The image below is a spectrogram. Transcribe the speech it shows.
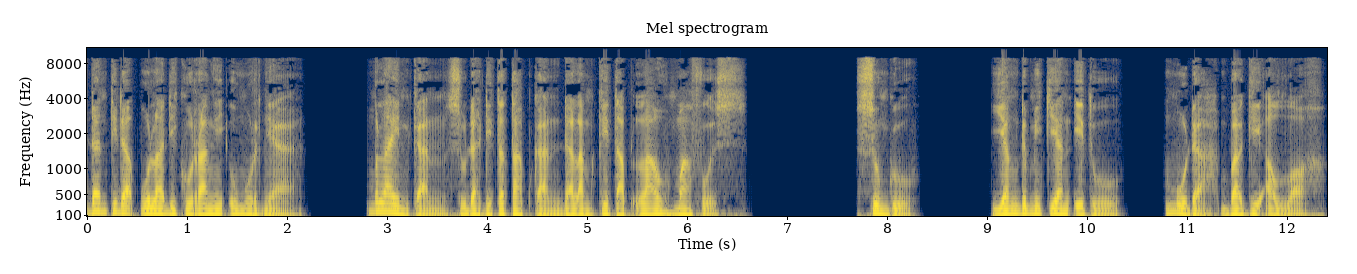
dan tidak pula dikurangi umurnya, melainkan sudah ditetapkan dalam kitab lauh mahfuz. Sungguh, yang demikian itu mudah bagi Allah.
